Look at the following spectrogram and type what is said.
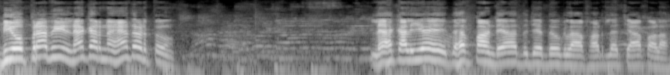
ਵੀ ਓਪਰਾ ਫੀਲ ਨਾ ਕਰਨਾ ਹੈ ਤੁਹਾਡੇ ਤੋਂ। ਲੈ ਕਾਲੀ ਓਏ ਦਾ ਭਾਂਡਿਆ ਦੂਜੇ ਦੋ ਗਲਾਸ ਫੜ ਲੈ, ਚਾਹ ਪਾਲਾ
